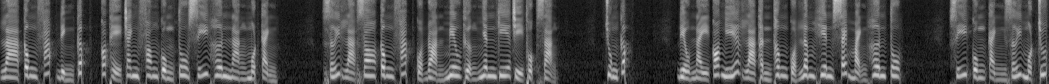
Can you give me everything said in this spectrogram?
Là công pháp đỉnh cấp có thể tranh phong cùng tu sĩ hơn nàng một cảnh. Giới là do công pháp của đoàn miêu thượng nhân kia chỉ thuộc dạng trung cấp. Điều này có nghĩa là thần thông của Lâm Hiên sẽ mạnh hơn tu. Sĩ cùng cảnh giới một chút.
